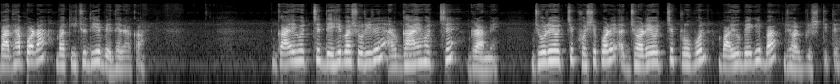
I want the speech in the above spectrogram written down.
বাধা পড়া বা কিছু দিয়ে বেঁধে রাখা। গায়ে হচ্ছে দেহে বা শরীরে, আর গায়ে হচ্ছে গ্রামে। ঝরে হচ্ছে খসে পড়ে, আর ঝড়ে হচ্ছে প্রবল বায়ুবেগে বা ঝড় বৃষ্টিতে।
